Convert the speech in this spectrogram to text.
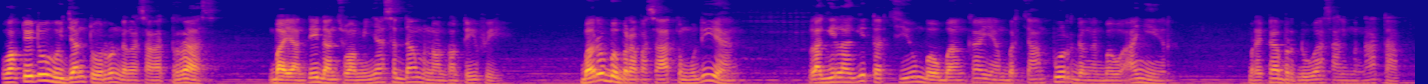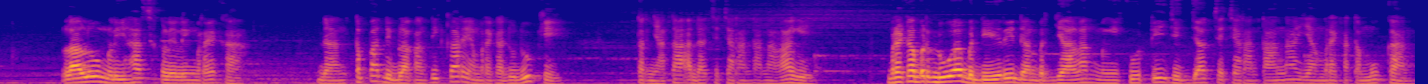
Waktu itu hujan turun dengan sangat deras. Bayanti dan suaminya sedang menonton TV. Baru beberapa saat kemudian, lagi-lagi tercium bau bangkai yang bercampur dengan bau anyir. Mereka berdua saling menatap, lalu melihat sekeliling mereka. Dan tepat di belakang tikar yang mereka duduki, ternyata ada ceceran tanah lagi. Mereka berdua berdiri dan berjalan mengikuti jejak ceceran tanah yang mereka temukan.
